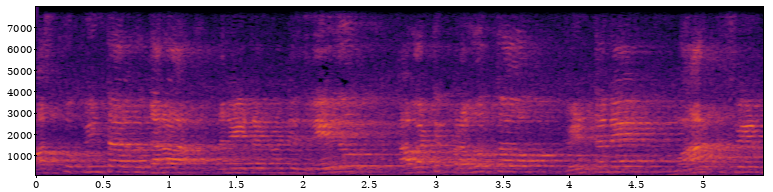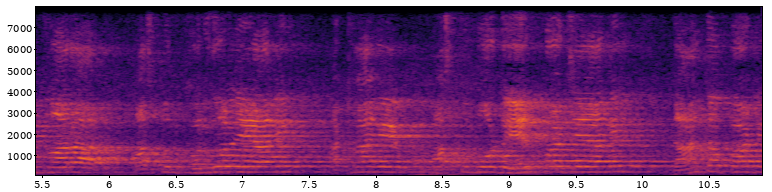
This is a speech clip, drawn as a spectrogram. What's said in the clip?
పసుపు క్వింటాలకు ధర అనేటటువంటిది లేదు. కాబట్టి ప్రభుత్వం వెంటనే మార్క్ ఫేర్ ద్వారా పసుపును కొనుగోలు చేయాలి. అట్లాగే పసుపు బోర్డు ఏర్పాటు చేయాలి. దాంతోపాటు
